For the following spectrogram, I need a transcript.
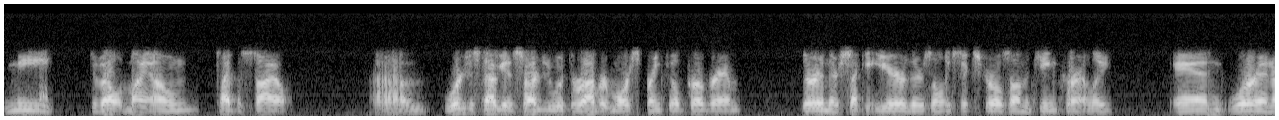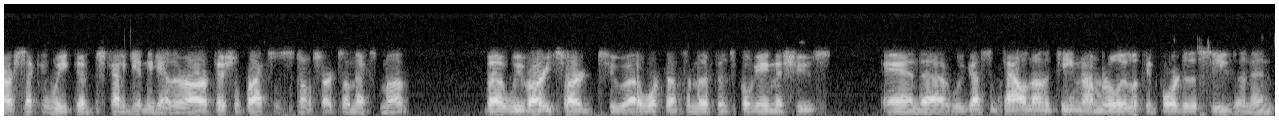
me develop my own type of style. Um, we're just now getting started with the Robert Morris Springfield program. They're in their second year. There's only six girls on the team currently, and we're in our second week of just kind of getting together. Our official practices don't start till next month, but we've already started to uh, work on some of the physical game issues, and uh, we've got some talent on the team. And I'm really looking forward to this season and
